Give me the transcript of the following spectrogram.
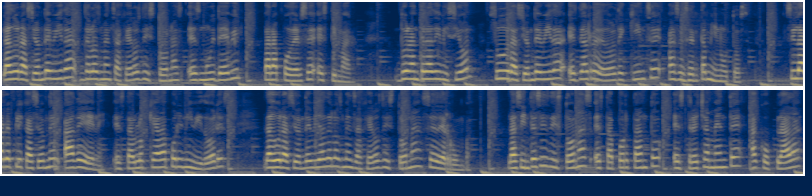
la duración de vida de los mensajeros de histonas es muy débil para poderse estimar. Durante la división, su duración de vida es de alrededor de 15 a 60 minutos. Si la replicación del ADN está bloqueada por inhibidores, la duración de vida de los mensajeros de histona se derrumba. La síntesis de histonas está por tanto estrechamente acoplada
